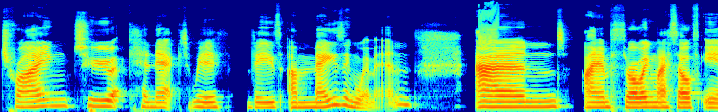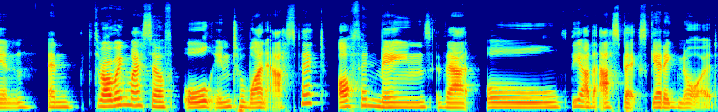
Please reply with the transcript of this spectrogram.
trying to connect with these amazing women and I am throwing myself in and throwing myself all into one aspect often means that all the other aspects get ignored.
